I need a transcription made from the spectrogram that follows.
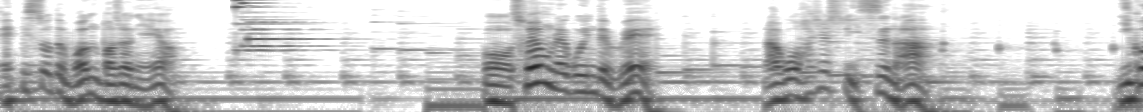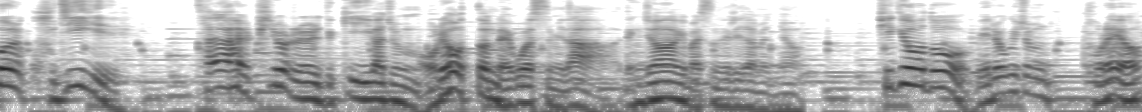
에피소드 1 버전이에요. 어, 소형 레고인데 왜? 라고 하실 수 있으나 이걸 굳이 사야 할 필요를 느끼기가 좀 어려웠던 레고였습니다. 냉정하게 말씀드리자면요. 피규어도 매력이 좀 덜해요.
